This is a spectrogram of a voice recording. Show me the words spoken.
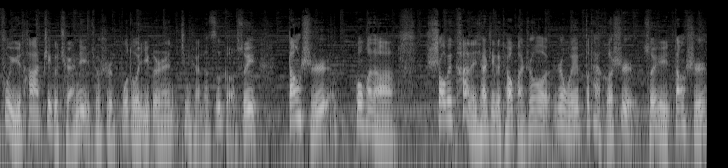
赋予他这个权利，就是剥夺一个人竞选的资格，所以。当时共和党稍微看了一下这个条款之后，认为不太合适，所以当时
